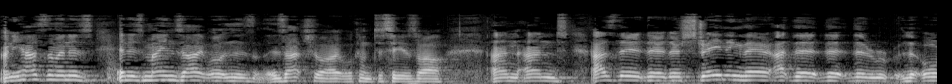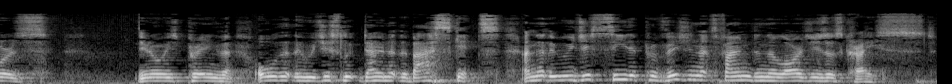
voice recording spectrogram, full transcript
And he has them in his in his mind's eye, well, in his, his actual eye, we'll come to see as well. And and as they're they're, they're straining there at the, the, the, the oars, you know, he's praying that, oh, that they would just look down at the baskets and that they would just see the provision that's found in the Lord Jesus Christ.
